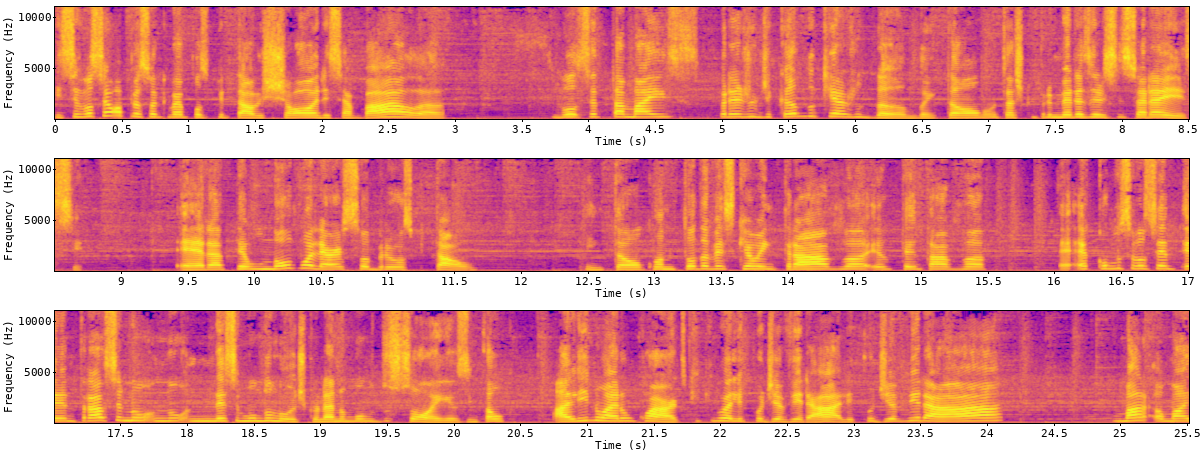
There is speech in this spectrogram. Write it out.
E se você é uma pessoa que vai para o hospital e chora e se abala, você tá mais prejudicando do que ajudando. Então, acho que o primeiro exercício era esse. Era ter um novo olhar sobre o hospital. Então, quando toda vez que eu entrava, eu tentava. É, é como se você entrasse no, no, nesse mundo lúdico, né? No mundo dos sonhos. Então, ali não era um quarto. O que, que ali podia virar? Ali podia virar uma, uma,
